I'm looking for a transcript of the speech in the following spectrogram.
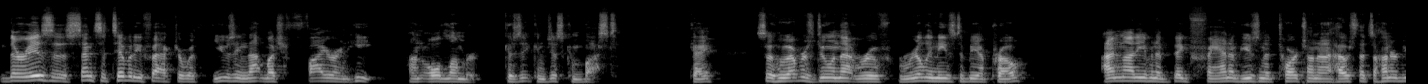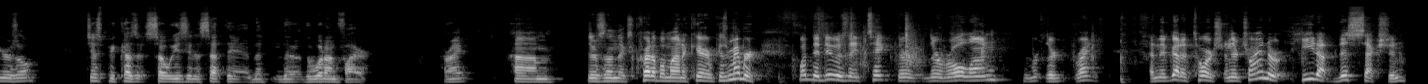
there is a sensitivity factor with using that much fire and heat on old lumber because it can just combust. Okay. So whoever's doing that roof really needs to be a pro. I'm not even a big fan of using a torch on a house that's 100 years old just because it's so easy to set the, the, the, the wood on fire. All right. Um, there's an incredible amount of care because remember what they do is they take their, their roll on, they're right, and they've got a torch and they're trying to heat up this section.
